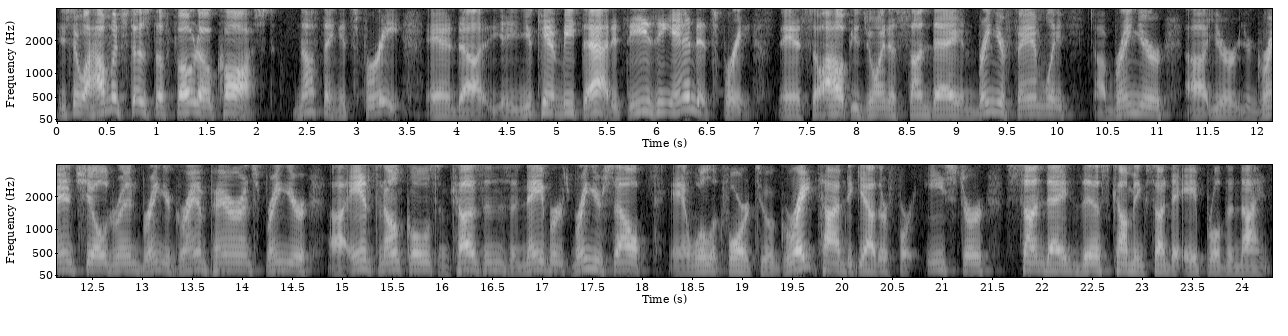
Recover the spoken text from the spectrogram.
You say, well, how much does the photo cost? Nothing. It's free. And uh, you can't beat that. It's easy and it's free. And so I hope you join us Sunday and bring your family, uh, bring your, uh, your, your grandchildren, bring your grandparents, bring your uh, aunts and uncles and cousins and neighbors, bring yourself, and we'll look forward to a great time together for Easter Sunday, this coming Sunday, April the 9th.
